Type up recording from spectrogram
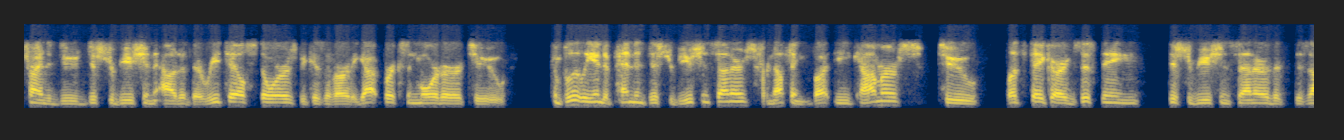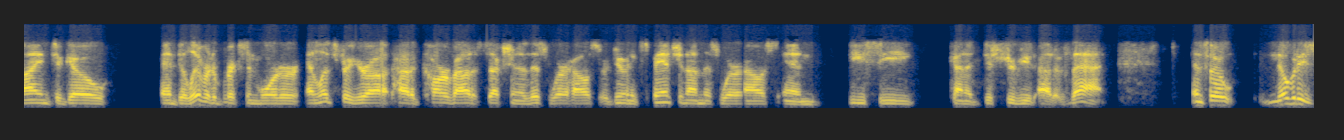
trying to do distribution out of their retail stores because they've already got bricks and mortar to completely independent distribution centers for nothing but e-commerce to let's take our existing distribution center that's designed to go and deliver to bricks and mortar and let's figure out how to carve out a section of this warehouse or do an expansion on this warehouse and DC kind of distribute out of that. And so nobody's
